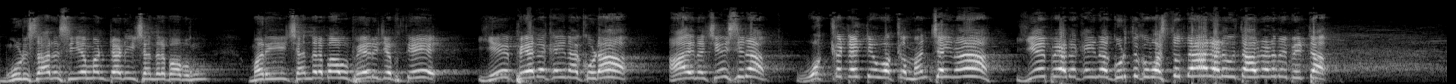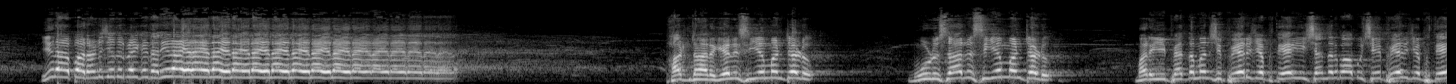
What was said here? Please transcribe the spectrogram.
మూడు సార్లు సీఎం అంటాడు ఈ చంద్రబాబు. మరి ఈ చంద్రబాబు పేరు చెప్తే ఏ పేదకైనా కూడా ఆయన చేసిన ఒక్కటంటే ఒక్క మంచైనా ఏ పేదకైనా గుర్తుకు వస్తుందా అని అడుగుతా ఉన్నాడు మీ బిడ్డ ఇలా అబ్బా రెండు చేతుల పైకి ఇలా ఇలా ఇలా ఇలా ఇలా ఇలా ఇలా ఇలా ఇలా ఇలా ఇలా ఇలా ఇలా ఇలా ఇలా ఇలా పద్నాలుగేళ్ళు సీఎం అంటాడు మూడు సార్లు సీఎం అంటాడు మరి ఈ పెద్ద మనిషి పేరు చెప్తే ఈ చంద్రబాబు చే పేరు చెప్తే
